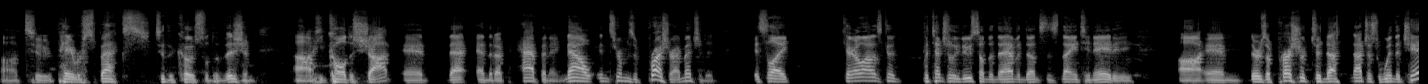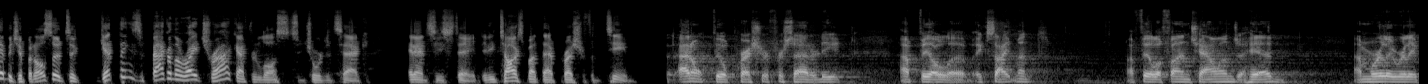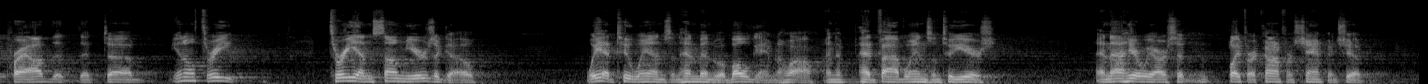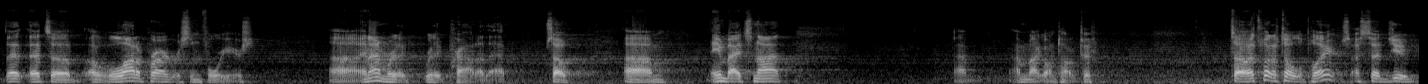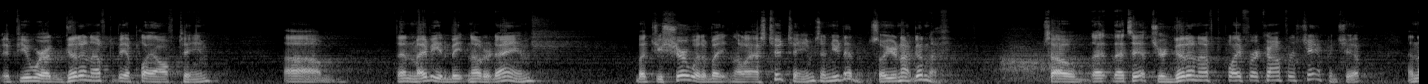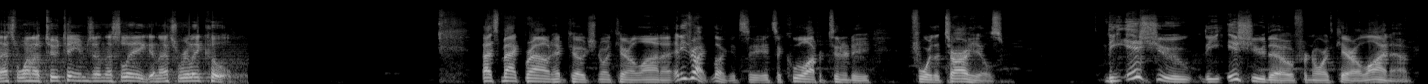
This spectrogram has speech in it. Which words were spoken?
uh, to pay respects to the Coastal Division. Uh, he called a shot, and that ended up happening. Now, in terms of pressure, I mentioned it. It's like Carolina's going to potentially do something they haven't done since 1980. Uh, and there's a pressure to not, not just win the championship, but also to get things back on the right track after losses to Georgia Tech and NC State. And he talks about that pressure for the team. I don't feel pressure for Saturday. I feel uh, excitement. I feel a fun challenge ahead. I'm really, really proud that that uh, you know three, three and some years ago, we had two wins and hadn't been to a bowl game in a while, and had five wins in two years. And now here we are sitting play for a conference championship. That that's a, a lot of progress in four years, uh, and I'm really, really proud of that. So, um, anybody that's not I'm, I'm not going to talk to. So that's what I told the players. I said, you, if you were good enough to be a playoff team, um, then maybe you'd beat Notre Dame, but you sure would have beaten the last two teams, and you didn't. So you're not good enough. So that, that's it. You're good enough to play for a conference championship, and that's one of two teams in this league, and that's really cool. That's Mack Brown, head coach, North Carolina, and he's right. Look, it's a, it's a cool opportunity for the Tar Heels. The issue, the issue though for North Carolina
